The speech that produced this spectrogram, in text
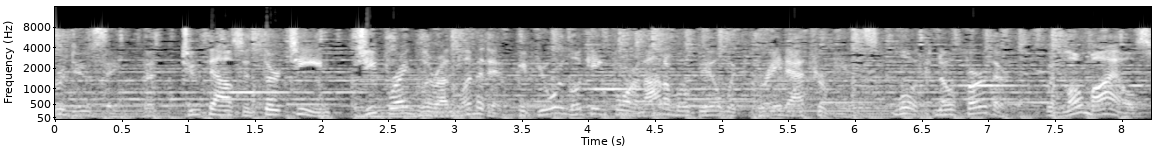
Introducing the 2013 Jeep Wrangler Unlimited. If you're looking for an automobile with great attributes, look no further. With low miles,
